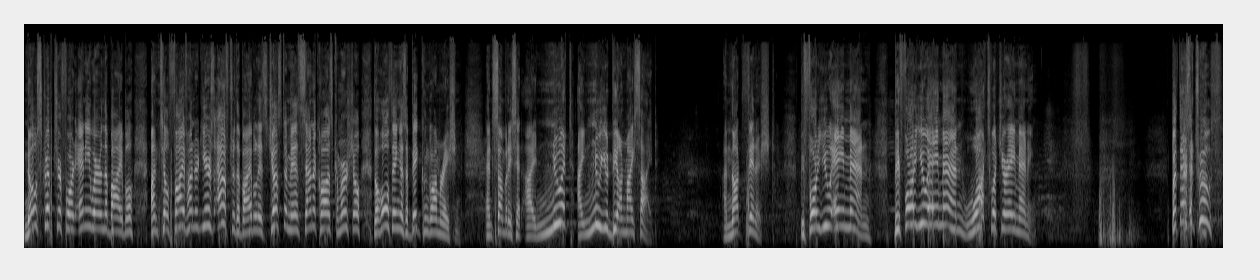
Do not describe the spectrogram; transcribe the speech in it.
No scripture for it anywhere in the Bible until 500 years after the Bible. It's just a myth, Santa Claus commercial. The whole thing is a big conglomeration. And somebody said, I knew it. I knew you'd be on my side. I'm not finished. Before you amen, before you amen, watch what you're amening. But there's a truth.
